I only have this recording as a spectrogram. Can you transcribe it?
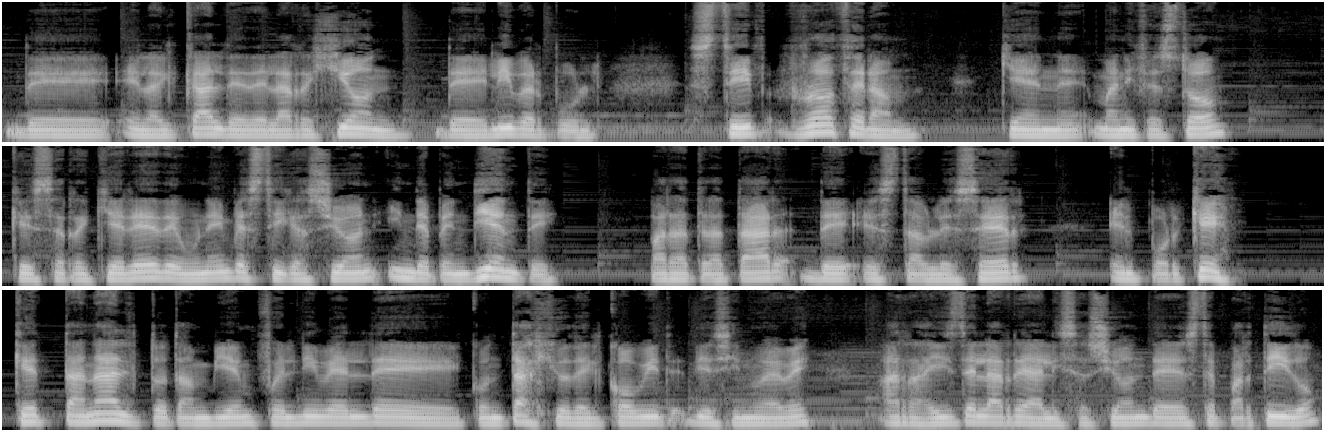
del alcalde de la región de Liverpool, Steve Rotheram, quien manifestó que se requiere de una investigación independiente para tratar de establecer el por qué, qué tan alto también fue el nivel de contagio del COVID-19 a raíz de la realización de este partido,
